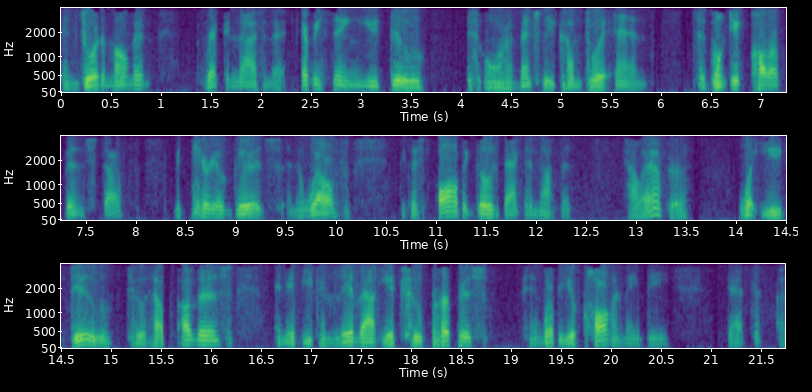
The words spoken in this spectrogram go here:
Enjoy the moment, recognizing that everything you do is going to eventually come to an end. So don't get caught up in stuff, material goods, and the wealth, because all of it goes back to nothing. However, what you do to help others, and if you can live out your true purpose, and whatever your calling may be, that's a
